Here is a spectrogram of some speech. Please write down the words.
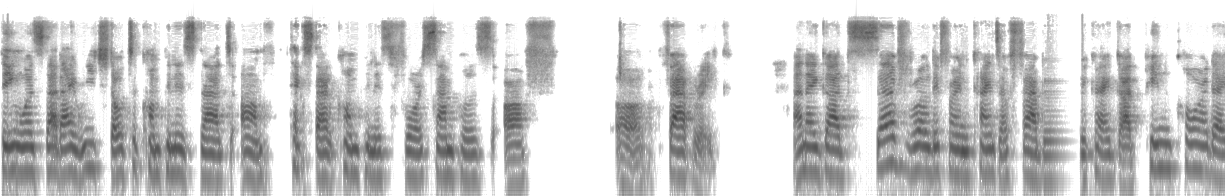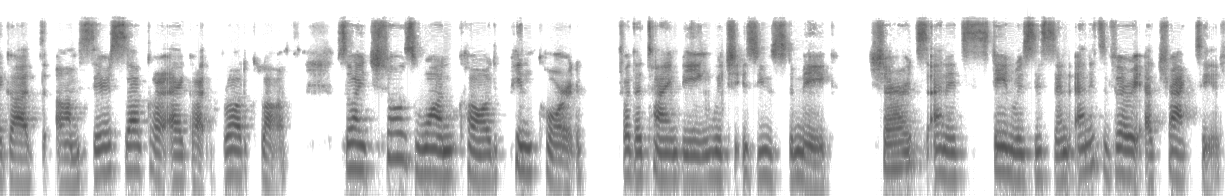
thing was that I reached out to companies that um, textile companies for samples of uh, fabric. And I got several different kinds of fabric. I got pin cord, I got um, seersucker, I got broadcloth. So I chose one called pin cord for the time being, which is used to make shirts and it's stain resistant and it's very attractive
